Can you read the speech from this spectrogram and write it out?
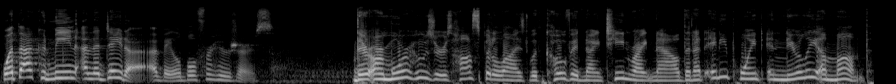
what that could mean and the data available for Hoosiers. There are more Hoosiers hospitalized with COVID 19 right now than at any point in nearly a month.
